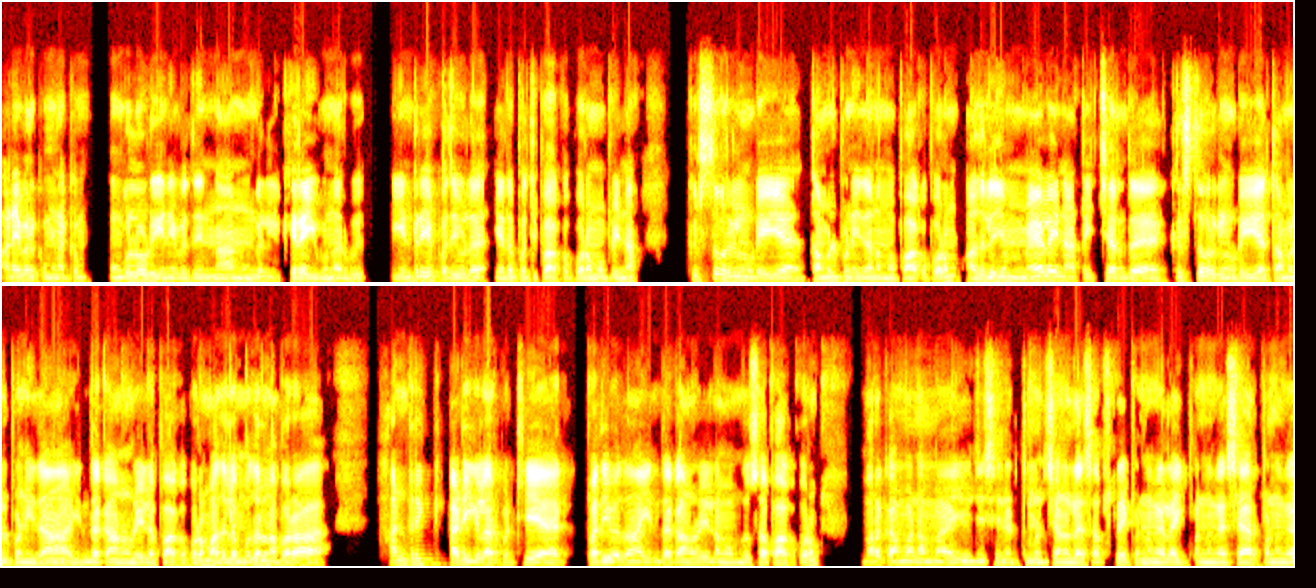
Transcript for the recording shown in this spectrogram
அனைவருக்கும் வணக்கம். உங்களோடு இணைவது நான் உங்கள் கிரை உணர்வு. இன்றைய பதிவில் எதை பற்றி பார்க்க போகிறோம் அப்படின்னா கிறிஸ்தவர்களுடைய தமிழ் பணி தான் நம்ம பார்க்க போகிறோம் அதுலேயும் மேலை நாட்டை சேர்ந்த கிறிஸ்தவர்களுடைய தமிழ் பணி தான் இந்த காணொலியில் பார்க்க போகிறோம் அதில் முதல் நபராக ஹன்ரிக் அடிகளார் பற்றிய பதிவை தான் இந்த காணொலியில் நம்ம முழுசாக பார்க்க போகிறோம் மறக்காம நம்ம யூஜிசி நெடுந்தமிழ் சேனலை சப்ஸ்கிரைப் பண்ணுங்க, லைக் பண்ணுங்க, ஷேர் பண்ணுங்க,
